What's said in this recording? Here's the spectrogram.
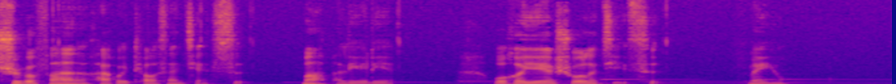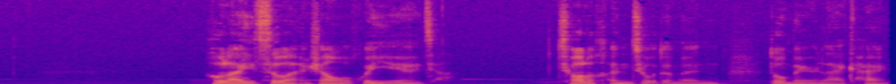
吃个饭还会挑三拣四，骂骂咧咧。我和爷爷说了几次，没用。后来一次晚上，我回爷爷家，敲了很久的门都没人来开，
